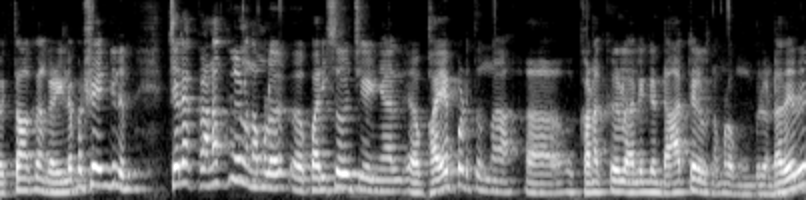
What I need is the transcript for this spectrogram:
വ്യക്തമാക്കാൻ കഴിയില്ല. പക്ഷേ എങ്കിലും ചില കണക്കുകൾ നമ്മൾ പരിശോധിച്ച് കഴിഞ്ഞാൽ ഭയപ്പെടുത്തുന്ന കണക്കുകൾ അല്ലെങ്കിൽ ഡാറ്റകൾ നമ്മുടെ മുമ്പിലുണ്ട്. അതായത്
